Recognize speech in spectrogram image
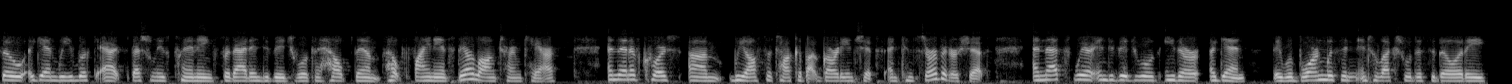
So again, we look at special needs planning for that individual to help them help finance their long-term care. And then, of course, um, we also talk about guardianships and conservatorships. And that's where individuals either, again, they were born with an intellectual disability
